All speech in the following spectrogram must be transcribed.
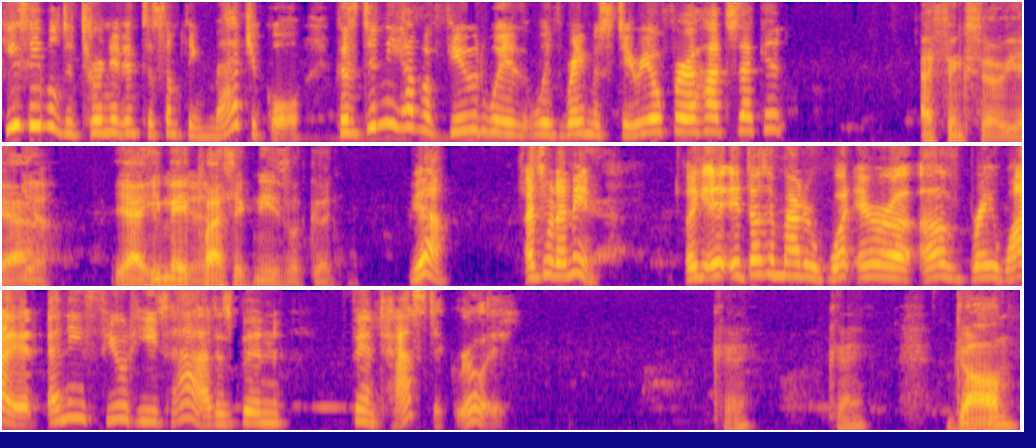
he's able to turn it into something magical. Because didn't he have a feud with with Rey Mysterio for a hot second? I think so. Yeah, yeah. yeah. He think he made did. plastic knees look good. Yeah, that's what I mean. Like it, it doesn't matter what era of Bray Wyatt, any feud he's had has been fantastic, really. Okay. Okay. Dom.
